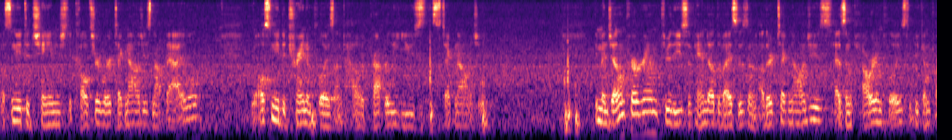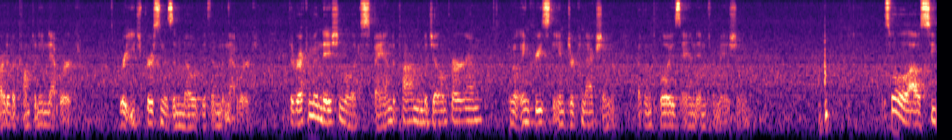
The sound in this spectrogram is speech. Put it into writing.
We also need to change the culture where technology is not valuable. We also need to train employees on how to properly use this technology. The Magellan program, through the use of handheld devices and other technologies, has empowered employees to become part of a company network, where each person is a node within the network. The recommendation will expand upon the Magellan program and will increase the interconnection of employees and information. This will allow C-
